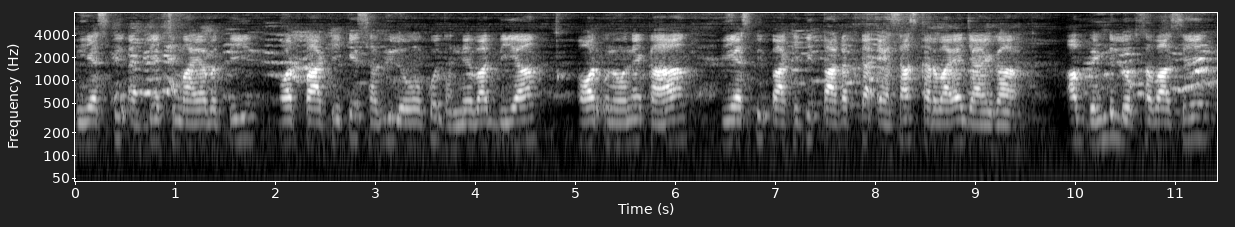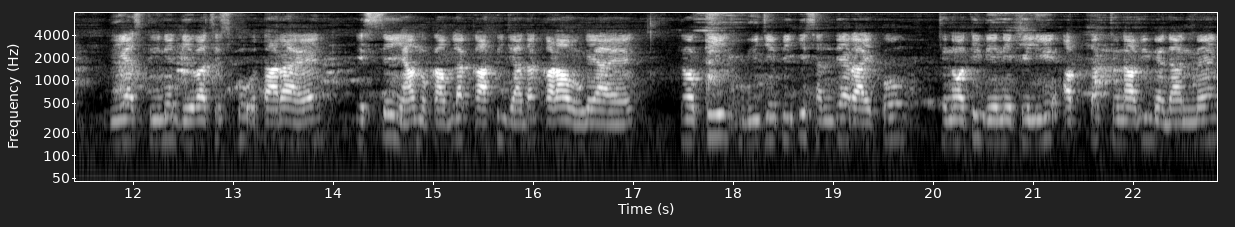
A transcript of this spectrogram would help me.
बीएसपी अध्यक्ष मायावती और पार्टी के सभी लोगों को धन्यवाद दिया और उन्होंने कहा बीएसपी पार्टी की ताकत का एहसास करवाया जाएगा। अब भिंड लोकसभा से बीएसपी ने देवाशीष को उतारा है। इससे यहाँ मुकाबला काफ़ी ज़्यादा कड़ा हो गया है, क्योंकि बीजेपी की संध्या राय को चुनौती देने के लिए अब तक चुनावी मैदान में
